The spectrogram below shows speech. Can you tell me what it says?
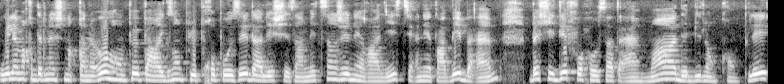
ولا ما قدرناش نقنعوه on peut par exemple proposer d'aller chez un médecin généraliste يعني طبيب عام باش يدير فحوصات عامة des bilans complets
